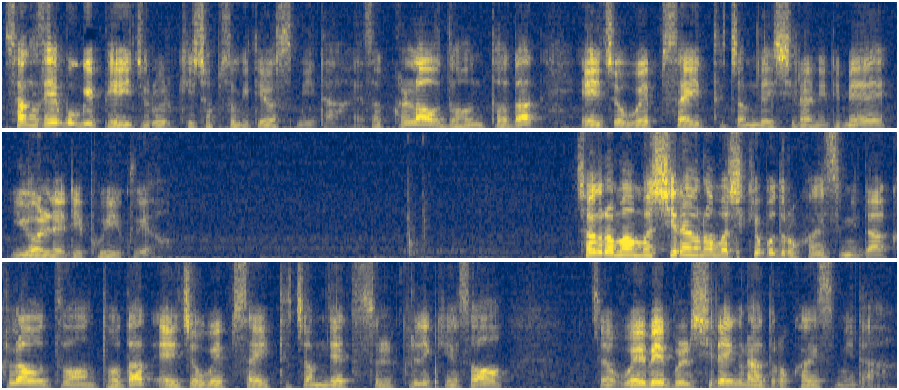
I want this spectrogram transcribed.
상세 보기 페이지로 이렇게 접속이 되었습니다. 그래서 cloudhunter.azuwebsite.net이라는 이름의 URL이 보이고요. 자 그럼 한번 실행을 한번 시켜보도록 하겠습니다. cloudhunter.azuwebsite.net을 클릭해서 자, 웹앱을 실행을 하도록 하겠습니다.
